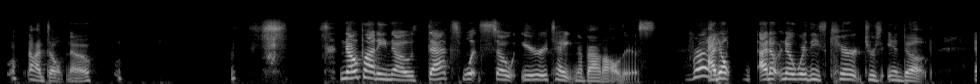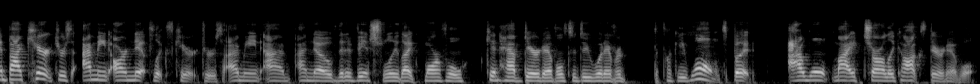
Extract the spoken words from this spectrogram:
I don't know. Nobody knows. That's what's so irritating about all this. Right. I don't I don't know where these characters end up. And by characters, I mean our Netflix characters. I mean, I I know that eventually like Marvel can have Daredevil to do whatever the fuck he wants, but I want my Charlie Cox Daredevil.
